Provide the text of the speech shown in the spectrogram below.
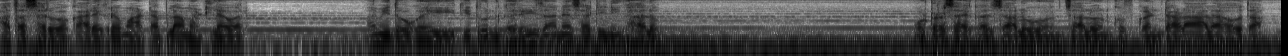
आता सर्व कार्यक्रम आटपला म्हटल्यावर आम्ही दोघंही तिथून घरी जाण्यासाठी निघालो. मोटरसायकल चालवून चालवून खूप कंटाळा आला होता.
